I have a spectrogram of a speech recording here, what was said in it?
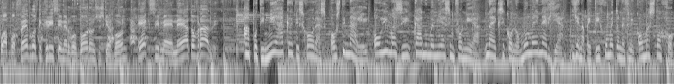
που αποφεύγω τη χρήση ενεργοβόρων συσκευών 6 με 9 το βράδυ. Από τη μία άκρη της χώρας ως την άλλη, όλοι μαζί κάνουμε μια συμφωνία. Να εξοικονομούμε ενέργεια για να πετύχουμε τον εθνικό μας στόχο.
